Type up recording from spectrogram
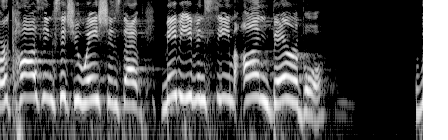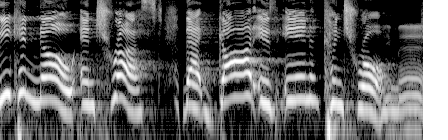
or causing situations that maybe even seem unbearable, we can know and trust that God is in control. Amen.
